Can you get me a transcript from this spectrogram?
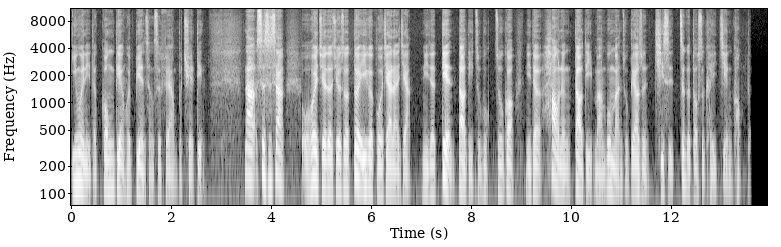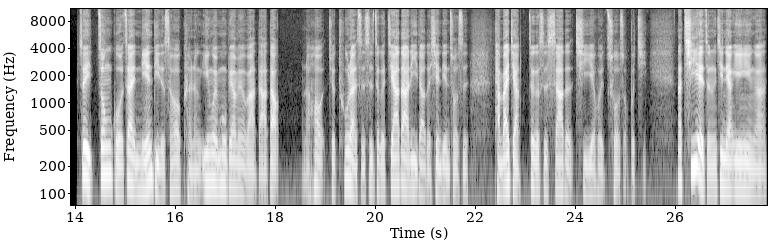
因为你的供电会变成是非常不确定。那事实上，我会觉得，就是说，对一个国家来讲，你的电到底足不足够，你的耗能到底满不满足标准，其实这个都是可以监控的。所以，中国在年底的时候，可能因为目标没有办法达到，然后就突然实施这个加大力道的限电措施。坦白讲，这个是杀的企业会措手不及。那企业只能尽量应应啊。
